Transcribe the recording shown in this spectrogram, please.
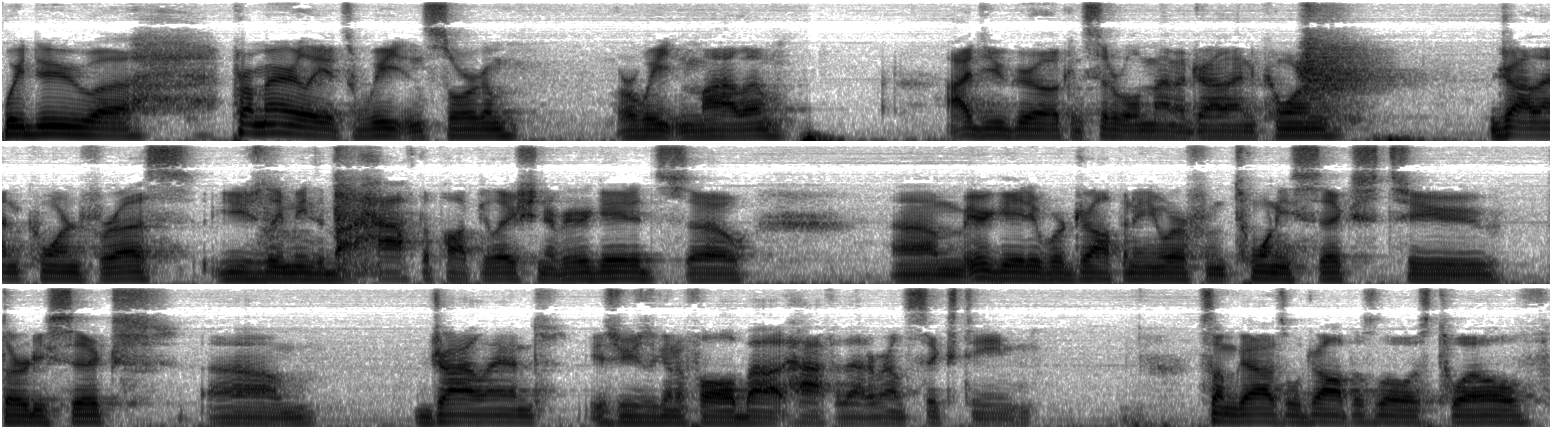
we do uh, primarily it's wheat and sorghum, or wheat and milo. I do grow a considerable amount of dryland corn. Dryland corn for us usually means about half the population of irrigated. So um, irrigated, we're dropping anywhere from 26 to 36. Um, dryland is usually going to fall about half of that, around 16. Some guys will drop as low as 12,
